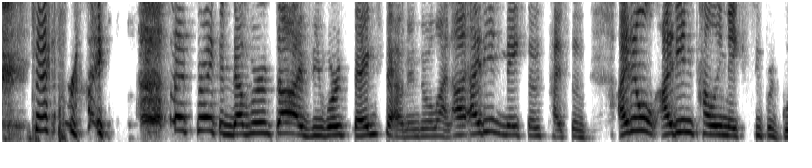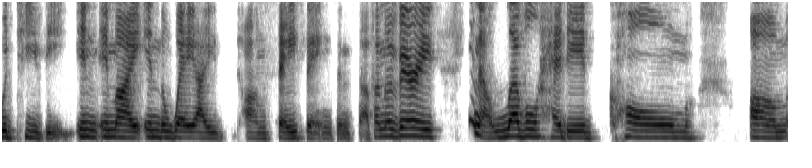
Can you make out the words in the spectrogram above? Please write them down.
That's right. That's right. The number of times you worked Bankstown into a line. I, I, didn't make those types of. I don't. I didn't probably make super good TV in in my in the way I um, say things and stuff. I'm a very you know level-headed, calm, um,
